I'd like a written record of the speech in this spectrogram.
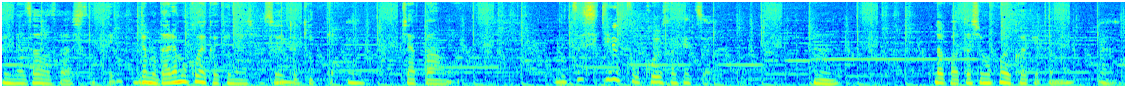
うん。みんなざわざわしてて。でも誰も声かけないじゃん。そういう時って、うん。ジャパンは。私結構声かけちゃう。うん。だから私も声かけたの。うん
